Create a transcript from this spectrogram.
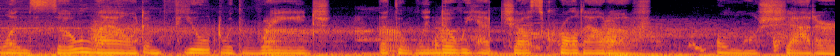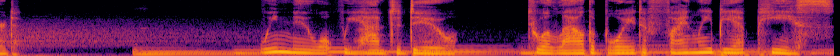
One so loud and fueled with rage that the window we had just crawled out of almost shattered. We knew what we had to do to allow the boy to finally be at peace.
